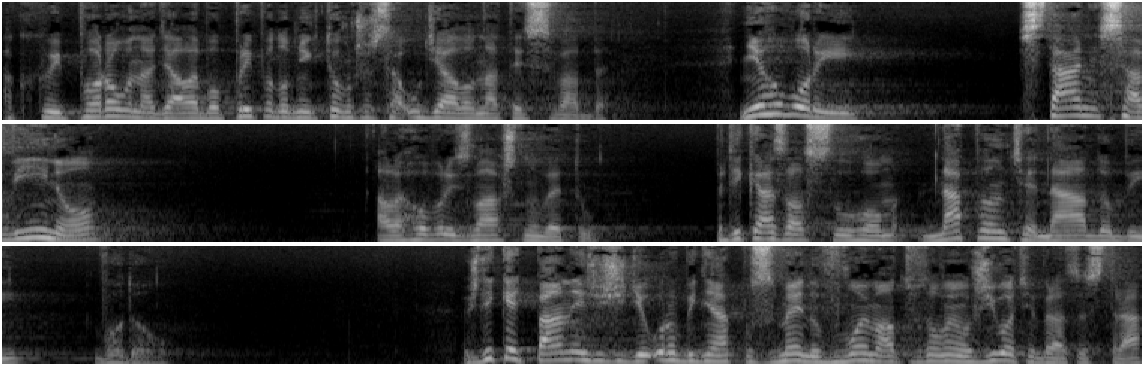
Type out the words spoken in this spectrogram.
ako keby porovnať alebo pripodobniť k tomu, čo sa udialo na tej svadbe. Nehovorí, staň sa víno, ale hovorí zvláštnu vetu. Prikázal sluhom, naplňte nádoby vodou. Vždy, keď Pán Ježiš ide urobiť nejakú zmenu v mojom, v tvojom živote, brat, sestra,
